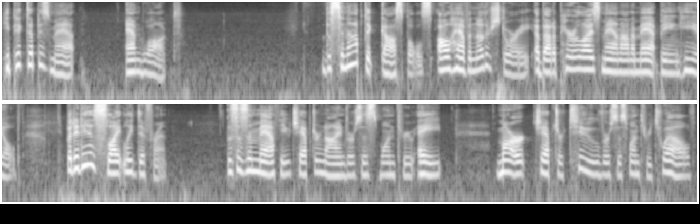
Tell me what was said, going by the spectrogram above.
He picked up his mat and walked. The Synoptic Gospels all have another story about a paralyzed man on a mat being healed, but it is slightly different. This is in Matthew chapter 9, verses 1 through 8, Mark chapter 2, verses 1 through 12,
